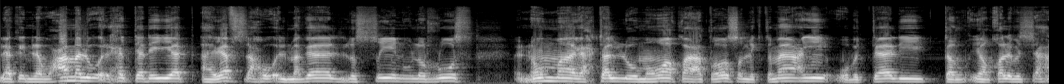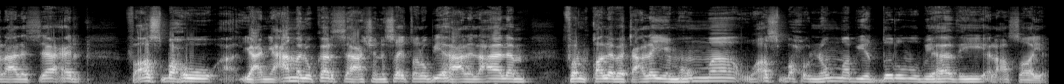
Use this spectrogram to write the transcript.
لكن لو عملوا الحتة ديت هيفسحوا المجال للصين وللروس إن هم يحتلوا مواقع التواصل الاجتماعي وبالتالي ينقلب السحر على الساحر فأصبحوا يعني عملوا كارثة عشان يسيطروا بيها على العالم فانقلبت عليهم هم وأصبحوا إن هم بيتضربوا بهذه العصاية.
